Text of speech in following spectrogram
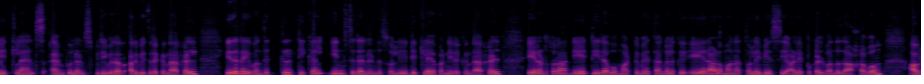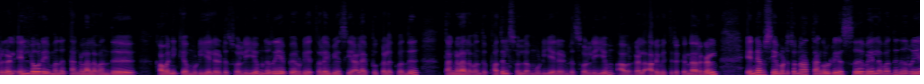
மிட்லாண்ட்ஸ் ஆம்புலன்ஸ் பிரிவினர் அறிவித்திருக்கின்றார்கள். இதனை வந்து கிரிட்டிக்கல் இன்சிடென்ட் என்று சொல்லி டிக்ளேர் பண்ணியிருக்கின்றார்கள். ஏனென்று சொன்னால் நேற்று இரவு மட்டுமே தங்களுக்கு ஏராளமான தொலைபேசி அழைப்புகள் வந்ததாகவும் அவர்கள் எல்லோரையும் வந்து தங்களால் வந்து கவனிக்க முடியலை என்று சொல்லியும் நிறைய பேருடைய தொலைபேசி அழைப்புகளுக்கு வந்து தங்களால் வந்து பதில் சொல்ல முடியலை என்று சொல்லியும் அவர்கள் அறிவித்திருக்கின்றார்கள். என்ன விஷயம் என்று சொன்னால் தங்களுடைய சேவையில் வந்து நிறைய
